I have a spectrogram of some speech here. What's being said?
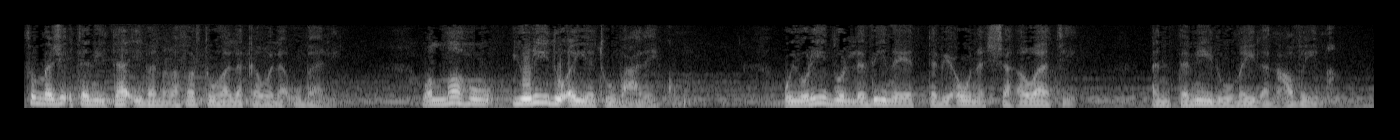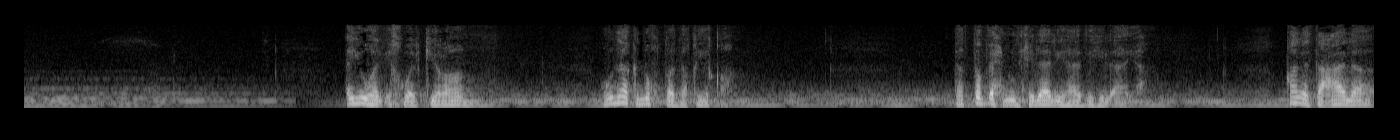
ثم جئتني تائبا غفرتها لك ولا أبالي. والله يريد أن يتوب عليكم ويريد الذين يتبعون الشهوات أن تميلوا ميلا عظيما. أيها الإخوة الكرام هناك نقطة دقيقة تتضح من خلال هذه الآية. قال تعالى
